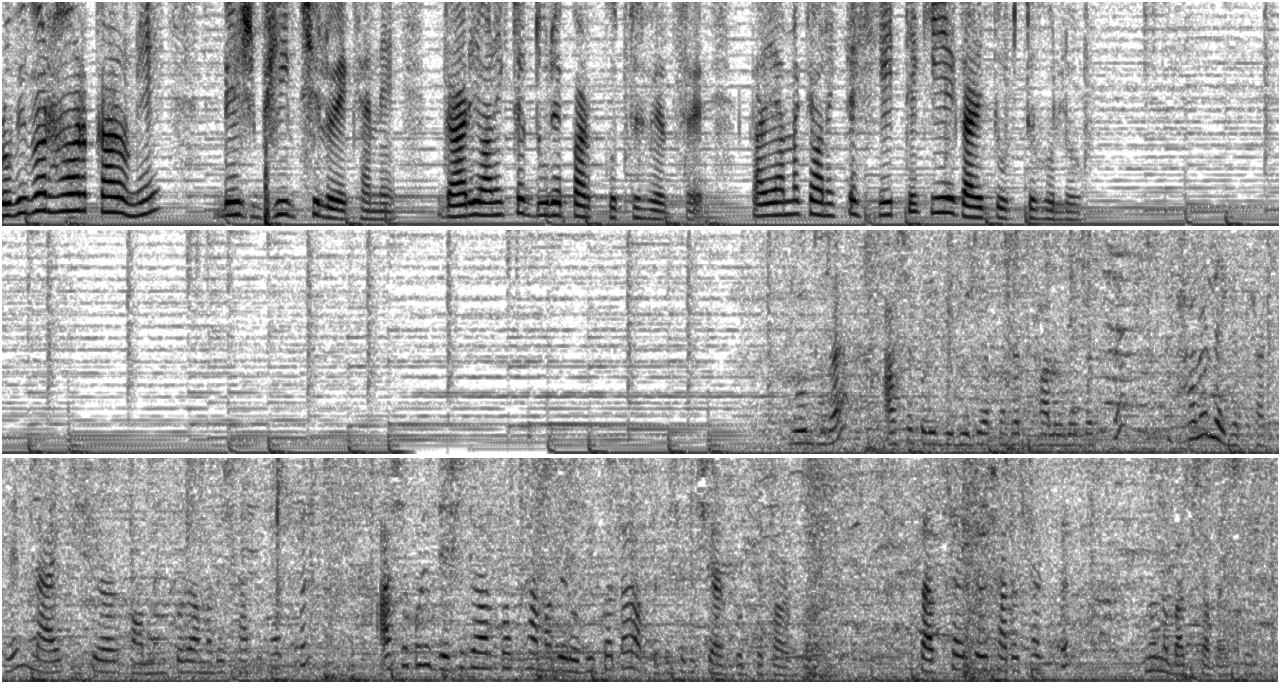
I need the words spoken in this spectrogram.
রবিবার হওয়ার কারণে বেশ ভিড় ছিল এখানে। গাড়ি অনেকটা দূরে পার্ক করতে হয়েছে। তাই আমাকে অনেকটা হেঁটে গিয়ে গাড়িতে উঠতে হলো। বন্ধুরা, আশা করি ভিডিওটি আপনাদের ভালো লেগেছে। ভালো লেগে থাকলে লাইক, শেয়ার, কমেন্ট করে আমাদের সাথে থাকবেন। আশা করি দেশে যাওয়ার পথে আমাদের অভিজ্ঞতা আপনাদের সাথে শেয়ার করতে পারব। সাবস্ক্রাইব করে সাথে থাকবেন। ধন্যবাদ সবাইকে।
